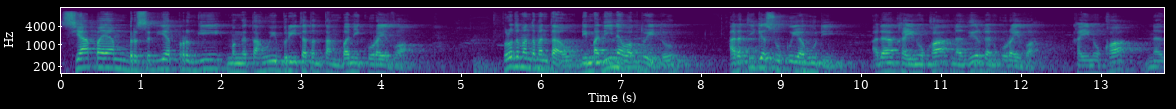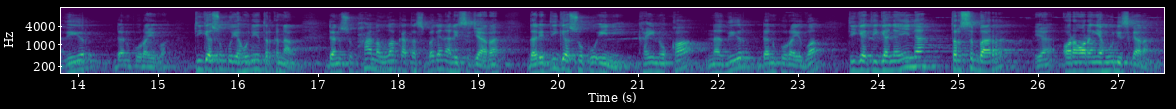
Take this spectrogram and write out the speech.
Siapa yang bersedia pergi mengetahui berita tentang Bani Quraidah? Perlu teman-teman tahu, di Madinah waktu itu ada tiga suku Yahudi. Ada Kainuqa, Nadir, dan Quraidah. Kainuqa, Nadir, dan Quraidah. Tiga suku Yahudi ini terkenal. Dan subhanallah kata sebagian ahli sejarah, dari tiga suku ini, Kainuqa, Nadir, dan Quraidah, tiga-tiganya ini tersebar ya orang-orang Yahudi sekarang.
